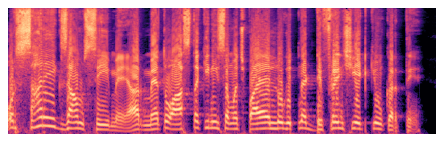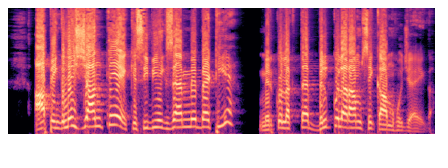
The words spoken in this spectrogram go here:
और सारे एग्ज़ाम सेम है यार। मैं तो आज तक ही नहीं समझ पाया लोग इतना डिफ्रेंशिएट क्यों करते हैं। आप इंग्लिश जानते हैं? किसी भी एग्ज़ाम में बैठिए। मेरे को लगता है बिल्कुल आराम से काम हो जाएगा।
